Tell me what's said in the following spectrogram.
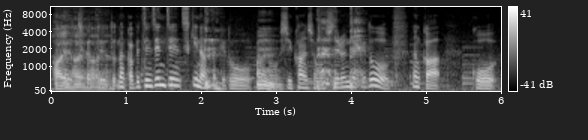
はいどっちかというとなんか別に全然好きなんだけど、うん。あのし感謝もしてるんだけどなんかこう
